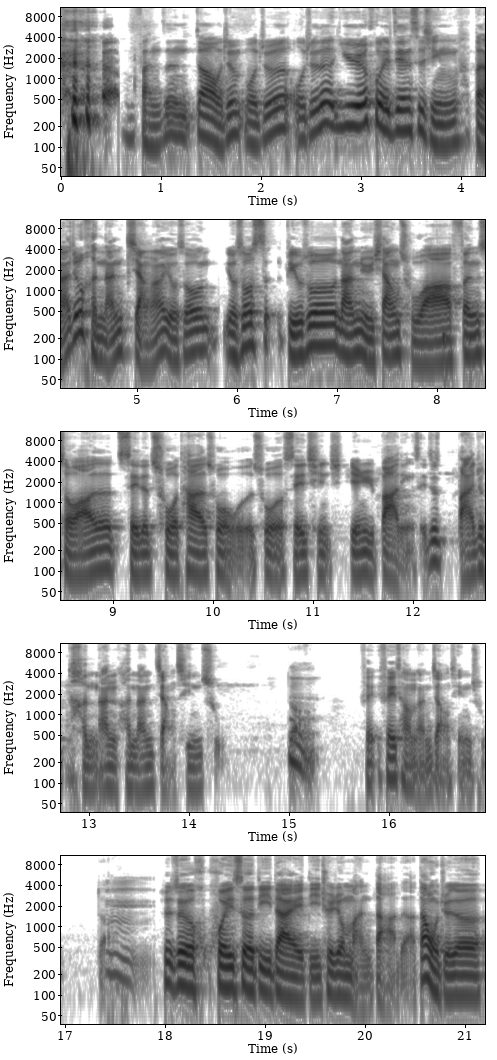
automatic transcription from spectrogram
反正对啊，我就我觉得，我觉得约会这件事情本来就很难讲啊。有时候，有时候是比如说男女相处啊，分手啊，谁的错，他的错，我的错，谁情言语霸凌谁，就本来就很难很难讲清楚，对非非常难讲清楚。嗯所以这个灰色地带的确就蛮大的啊、但我觉得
